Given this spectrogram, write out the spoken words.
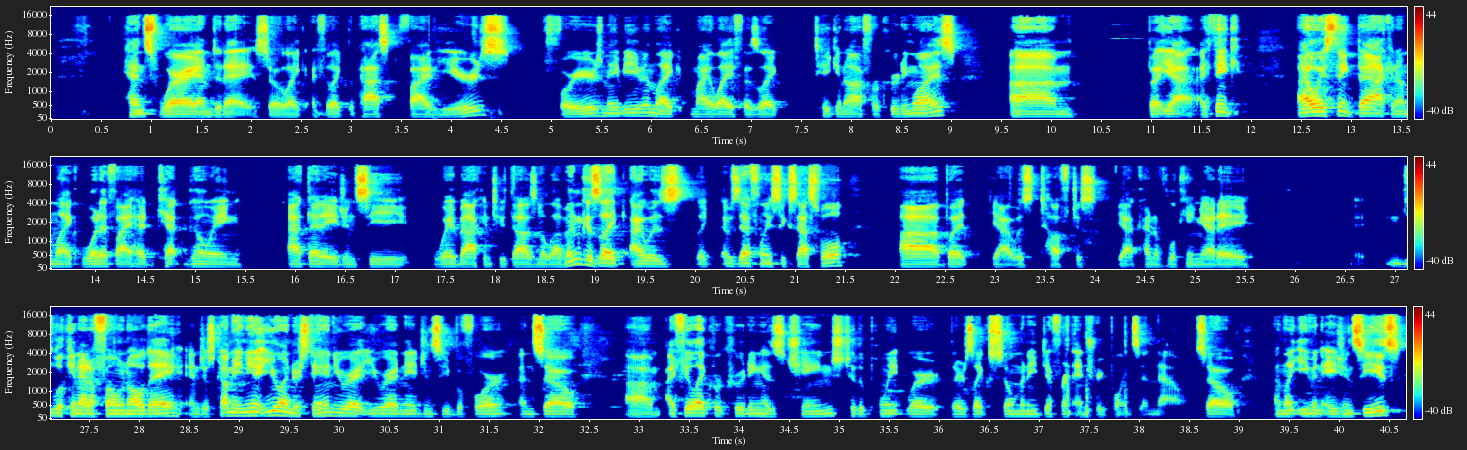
hence where I am today. So like I feel like the past five years four years, maybe even like my life has like taken off recruiting wise. Um, but yeah, I think I always think back and I'm like, what if I had kept going at that agency way back in 2011? Cause like I was like, I was definitely successful. Uh, but yeah, it was tough just, yeah, kind of looking at a, looking at a phone all day and just, I mean, you, you understand you were at, you were at an agency before. And so, um, I feel like recruiting has changed to the point where there's like so many different entry points in now. So I'm like even agencies,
